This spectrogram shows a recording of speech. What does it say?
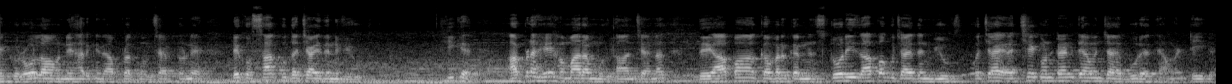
एक रोला होने हर कहीं अपना कॉन्सेप्ट होने देखो, साकू दा चाहिए व्यू ठीक है? अपना है हमारा मुल्तान चैनल दे आप कवर करने स्टोरीज आप को चाहिए व्यूज़ वो चाहे अच्छे कंटेंट थे चाहे बुरे थे ठीक है?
